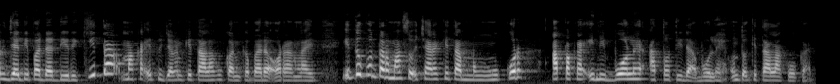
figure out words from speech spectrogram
terjadi pada diri kita, maka itu jangan kita lakukan kepada orang lain. Itu pun termasuk cara kita mengukur apakah ini boleh atau tidak boleh untuk kita lakukan.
